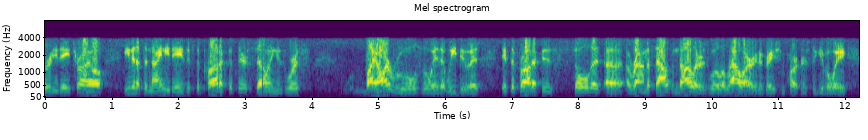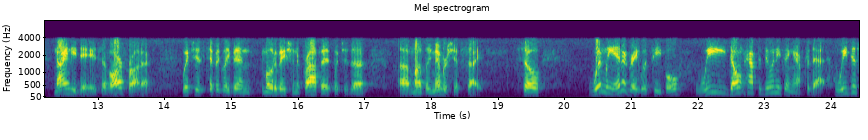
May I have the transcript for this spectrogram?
30-day trial, even up to 90 days if the product that they're selling is worth by our rules the way that we do it, if the product is sold at uh, around a thousand dollars, we'll allow our integration partners to give away 90 days of our product, which has typically been Motivation to Profit, which is a uh, monthly membership site. So when we integrate with people, we don't have to do anything after that. We just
